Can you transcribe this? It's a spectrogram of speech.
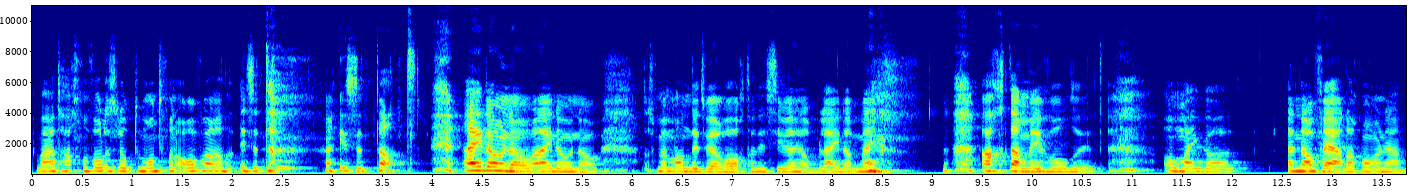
waar het hart van vol is, loopt de mond van over. Is het, is het dat? I don't know, I don't know. Als mijn man dit weer hoort, dan is hij weer heel blij dat mijn hart daarmee vol zit. Oh my god. En nou verder, Mona.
